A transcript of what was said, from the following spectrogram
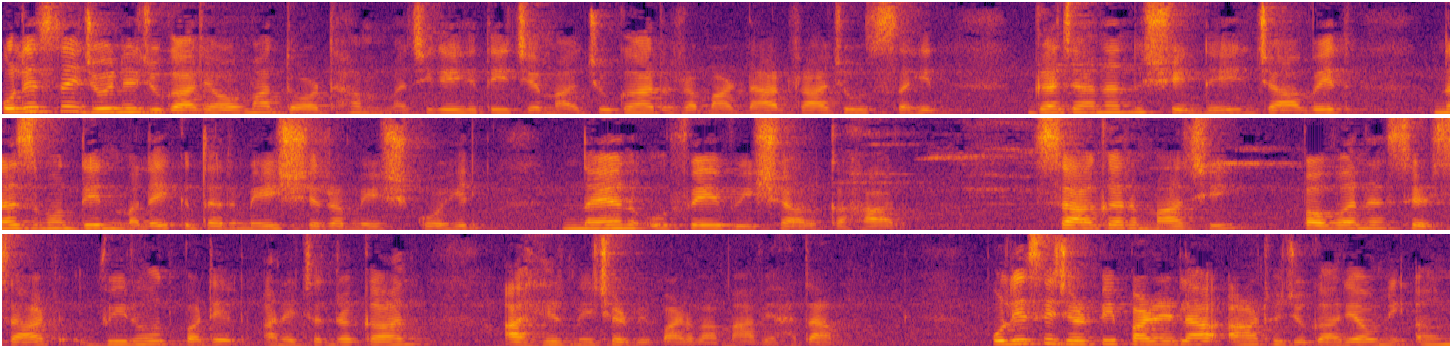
પોલીસને જોઈને જુગારિયાઓમાં દોડધામ મચી ગઈ હતી, જેમાં જુગાર રમાડનાર રાજુ સહિત ગજાનંદ શિંદે, જાવેદ નઝમુદ્દીન મલિક, ધર્મેશ રમેશ ગોહિલ, નયન ઉર્ફે વિશાલ કહાર, સાગર માછી, પવન સિરસાટ, વિનોદ પટેલ અને ચંદ્રકાંત આહિરને ઝડપી પાડવામાં આવ્યા હતા. પોલીસે ઝડપી પાડેલા આઠ જુગારિયાઓની અંગ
